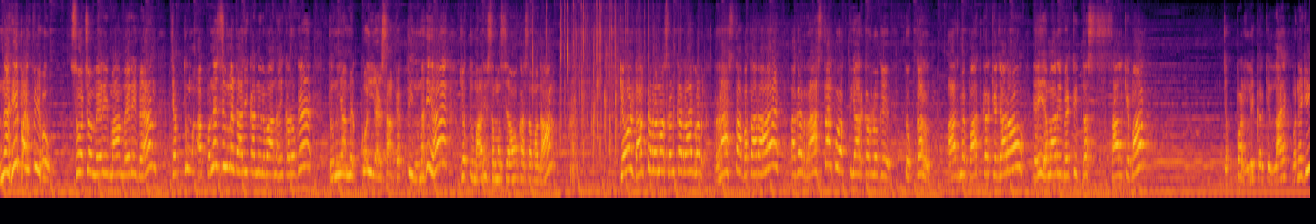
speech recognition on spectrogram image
नहीं पढ़ती हो? सोचो मेरी माँ, मेरी बहन, जब तुम अपने ज़िम्मेदारी का निर्वाह नहीं करोगे, दुनिया में कोई ऐसा व्यक्ति नहीं है जो तुम्हारी समस्याओं का समाधान केवल डॉक्टर रमाशंकर राजभर रास्ता बता रहा है। अगर रास्ता को अख्तियार कर लोगे तो कल आज मैं बात करके जा रहा हूँ, यही हमारी बेटी 10 साल के बाद जब पढ़ लिख करके लायक बनेगी,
